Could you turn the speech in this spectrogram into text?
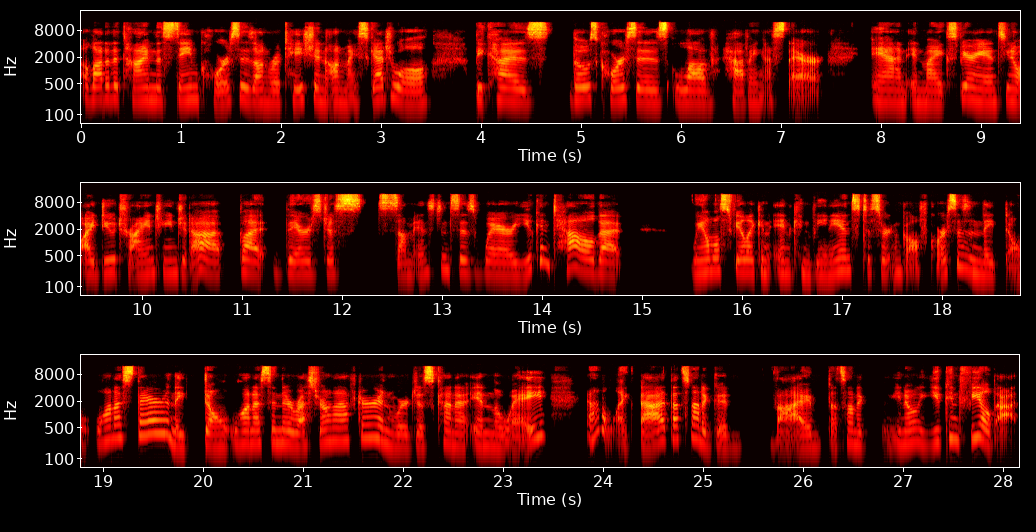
a lot of the time the same courses on rotation on my schedule because those courses love having us there. And in my experience, you know, I do try and change it up, but there's just some instances where you can tell that we almost feel like an inconvenience to certain golf courses and they don't want us there and they don't want us in their restaurant after and we're just kind of in the way. and I don't like that. That's not a good vibe. That's not a, you know, you can feel that.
